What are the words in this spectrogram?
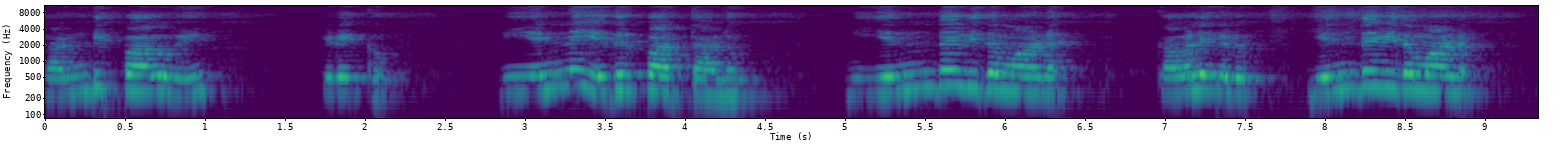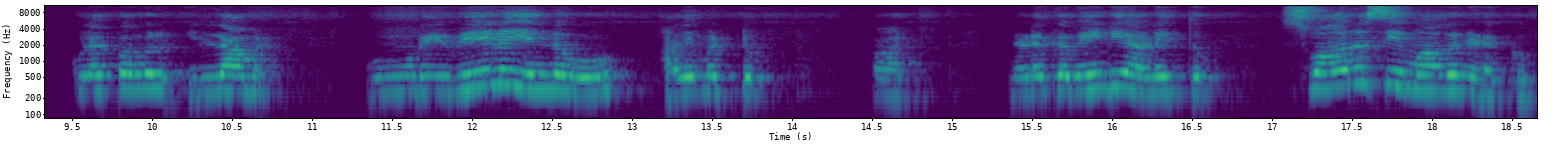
கண்டிப்பாகவே கிடைக்கும். நீ என்ன எதிர்பார்த்தாலும் நீ எந்த விதமான கவலைகளும் எந்த விதமான குழப்பங்களும் இல்லாமல் உன்னுடைய வேலை என்னவோ அதை மட்டும் பார் நடக்க வேண்டிய அனைத்தும் சுவாரஸ்யமாக நடக்கும்.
